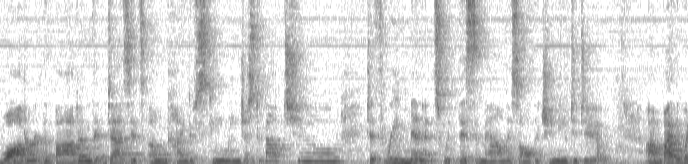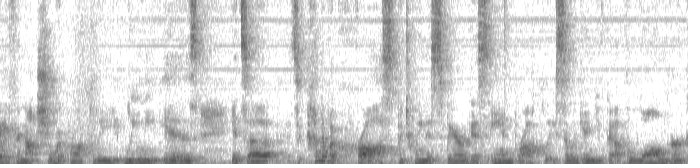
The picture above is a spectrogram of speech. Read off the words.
water at the bottom that does its own kind of steaming. Just about two to three minutes with this amount is all that you need to do. Um, by the way, if you're not sure what broccolini is, it's a it's a kind of a cross between asparagus and broccoli. So again, you've got the longer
